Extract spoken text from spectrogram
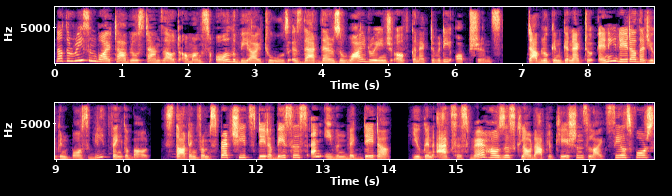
Now, the reason why Tableau stands out amongst all the BI tools is that there is a wide range of connectivity options. Tableau can connect to any data that you can possibly think about, starting from spreadsheets, databases, and even big data. You can access warehouses, cloud applications like Salesforce,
